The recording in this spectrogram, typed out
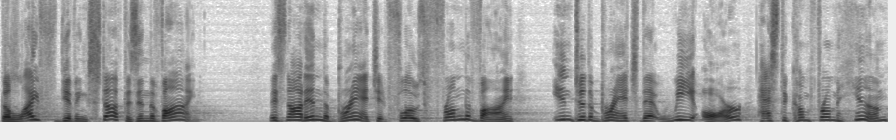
The life giving stuff is in the vine. It's not in the branch, it flows from the vine into the branch that we are, has to come from Him,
